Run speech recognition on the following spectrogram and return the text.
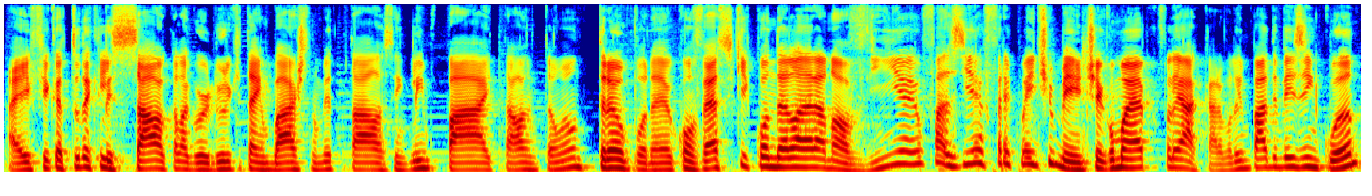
Aí fica tudo aquele sal, aquela gordura que tá embaixo no metal, você tem que limpar e tal. Então é um trampo, né? Eu confesso que quando ela era novinha, eu fazia frequentemente. Chegou uma época que eu falei, ah, cara, vou limpar de vez em quando,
